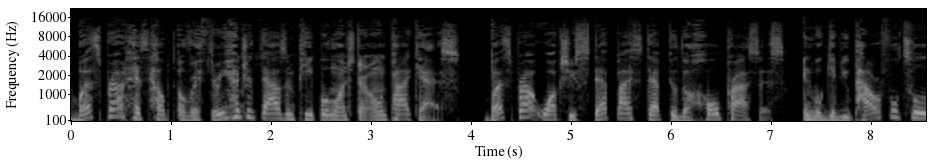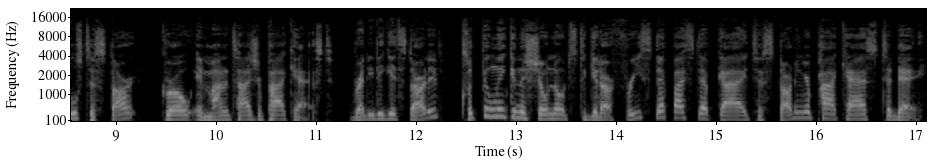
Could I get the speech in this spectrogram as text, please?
Buzzsprout has helped over 300,000 people launch their own podcasts. Buzzsprout walks you step by step through the whole process and will give you powerful tools to start, grow, and monetize your podcast. Ready to get started? Click the link in the show notes to get our free step by step guide to starting your podcast today.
